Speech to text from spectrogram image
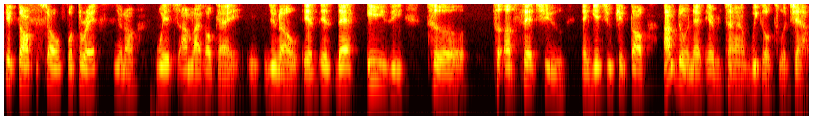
kicked off the show for threats. You know, which I'm like, okay, you know, if it's that easy to to upset you and get you kicked off, I'm doing that every time we go to a challenge.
